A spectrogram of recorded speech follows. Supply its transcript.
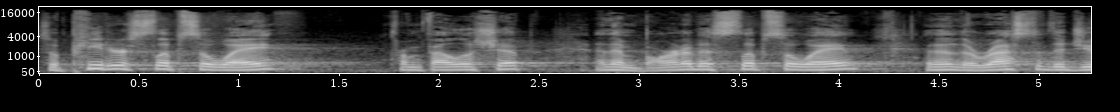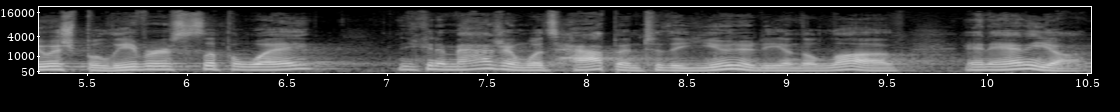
So Peter slips away from fellowship, and then Barnabas slips away, and then the rest of the Jewish believers slip away. You can imagine what's happened to the unity and the love in Antioch.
